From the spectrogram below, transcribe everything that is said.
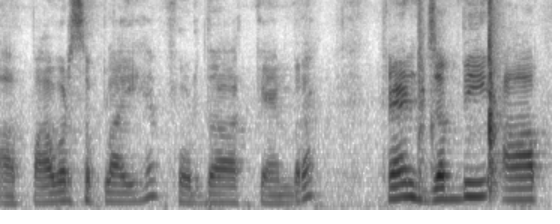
पावर सप्लाई है फॉर द कैमरा फ्रेंड जब भी आप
